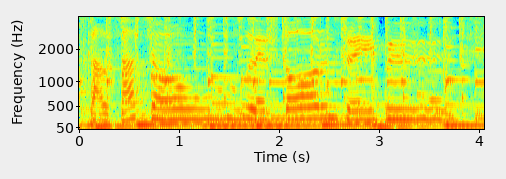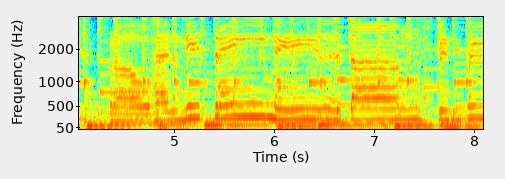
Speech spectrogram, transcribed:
Salsa sól er stormsveipur Frá henni streymir dansbindur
